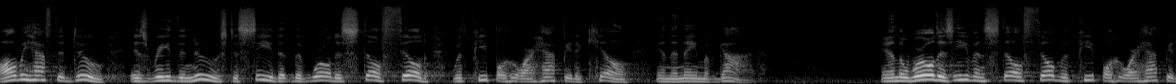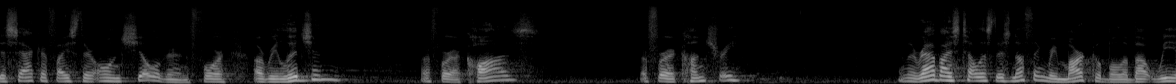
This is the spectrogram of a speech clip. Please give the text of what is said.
All we have to do is read the news to see that the world is still filled with people who are happy to kill in the name of God. And the world is even still filled with people who are happy to sacrifice their own children for a religion or for a cause or for a country. And the rabbis tell us there's nothing remarkable about we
